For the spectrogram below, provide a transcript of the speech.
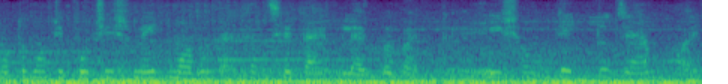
মোটামুটি পঁচিশ মিনিট মতো দেখাচ্ছে টাইম লাগবে বাট এই সময়টা একটু জ্যাম হয়।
